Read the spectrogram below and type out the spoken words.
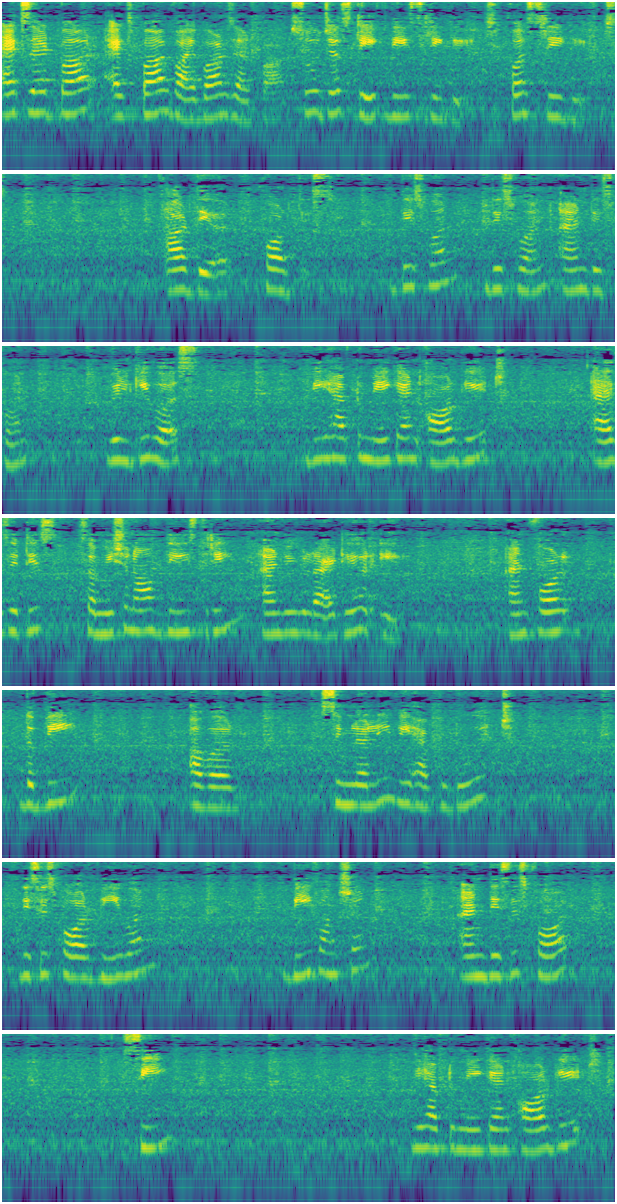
x z bar x bar y bar z bar. So just take these three gates. First three gates are there for this. This one this one and this one will give us we have to make an OR gate as it is summation of these three and we will write here A. And for the B our similarly we have to do it. This is for B1 B function and this is for C. We have to make an OR gate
